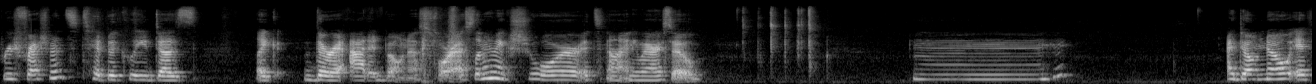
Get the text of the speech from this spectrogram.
Refreshments typically does like their added bonus for us. Let me make sure it's not anywhere. So, mm -hmm. I don't know if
